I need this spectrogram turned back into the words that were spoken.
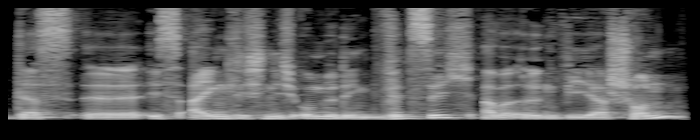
das äh, ist eigentlich nicht unbedingt witzig, aber irgendwie ja schon.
